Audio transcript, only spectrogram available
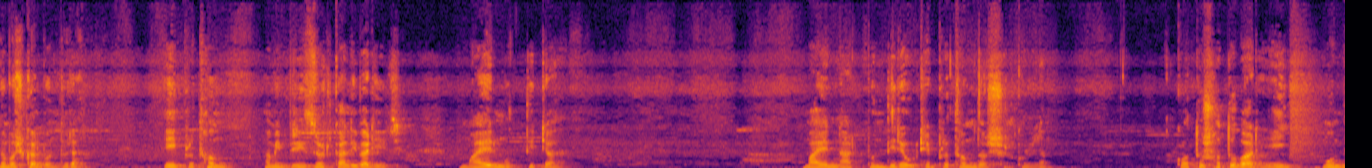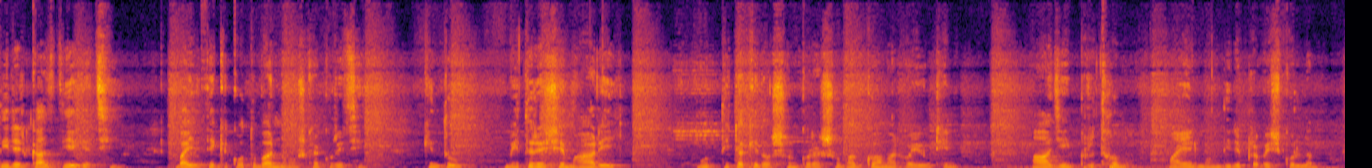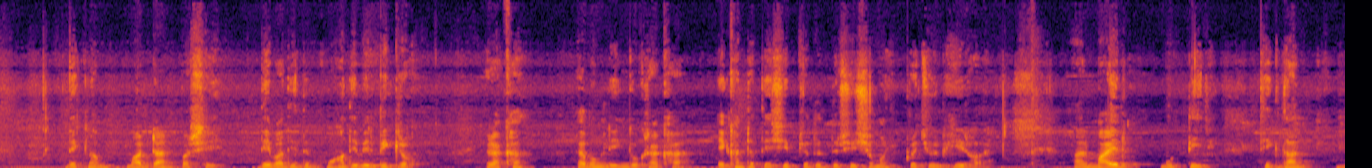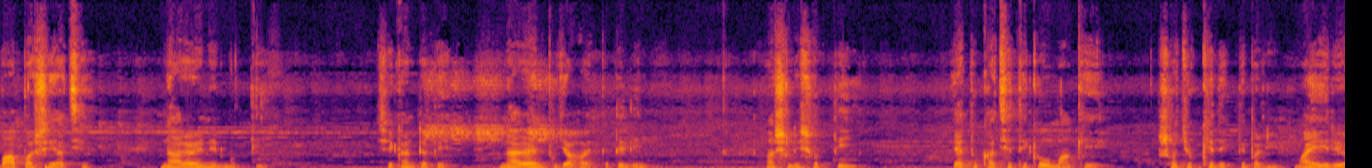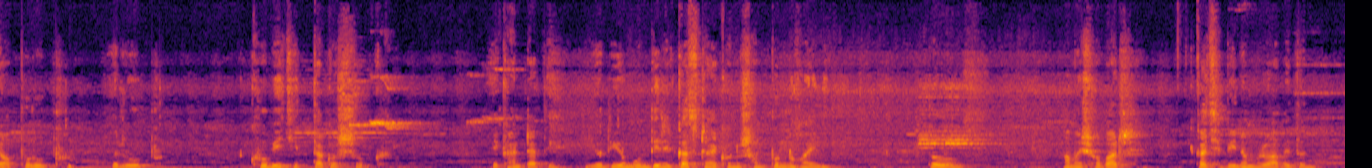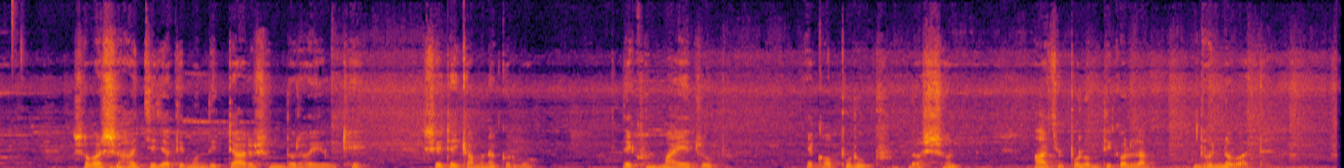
নমস্কার বন্ধুরা। এই প্রথম আমি ব্রিজ রোড কালীবাড়ির মায়ের মূর্তিটা মায়ের নাট মন্দিরে উঠে প্রথম দর্শন করলাম। কত শতবার এই মন্দিরের কাজ দিয়ে গেছি, বাইরে থেকে কতবার নমস্কার করেছি, কিন্তু ভেতরে এসে মার এই মূর্তিটাকে দর্শন করার সৌভাগ্য আমার হয়ে ওঠেনি। আজ এই প্রথম মায়ের মন্দিরে প্রবেশ করলাম। দেখলাম মার ডান পাশে দেবাদিদেব মহাদেবের বিগ্রহ, রাখা এবং লিঙ্গক রাখা। এখানটাতে শিব চতুর্দশীর সময় প্রচুর ভিড় হয়। আর মায়ের মূর্তির ঠিক ডান বা পাশে আছে নারায়ণের মূর্তি। সেখানটাতে নারায়ণ পূজা হয় প্রতিদিন। আসলে সত্যি এত কাছে থেকেও মাকে সচক্ষে দেখতে পারি মায়ের অপরূপ রূপ খুবই চিত্তাকর্ষক। এখানটাতে যদিও মন্দিরের কাজটা এখনও সম্পূর্ণ হয়নি, তো আমার সবার কাছে বিনম্র আবেদন, সবার সাহায্যে যাতে মন্দিরটা আরও সুন্দর হয়ে ওঠে সেটাই কামনা করব। দেখুন মায়ের রূপ, এক অপরূপ দর্শন আজ উপলব্ধি করলাম। ধন্যবাদ।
